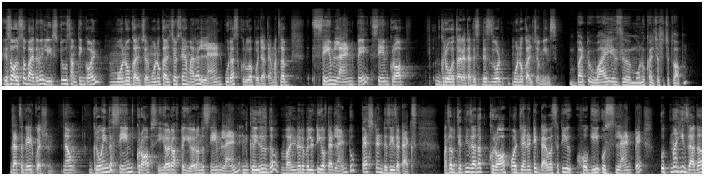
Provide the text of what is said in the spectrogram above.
This also, by the way, leads to something called monoculture. Monoculture से हमारा land पूरा screw up हो जाता है मतलब same land पे same crop grow होता रहता है. This this is what monoculture means. But why is uh, monoculture such a problem? That's a great question. Now, growing the same crops year after year on the same land increases the vulnerability of that land to pest and disease attacks. मतलब जितनी ज्यादा क्रॉप और जेनेटिक डाइवर्सिटी होगी उस लैंड पे उतना ही ज्यादा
